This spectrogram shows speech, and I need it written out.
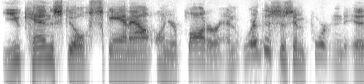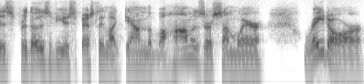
you can still scan out on your plotter and where this is important is for those of you especially like down in the bahamas or somewhere radar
